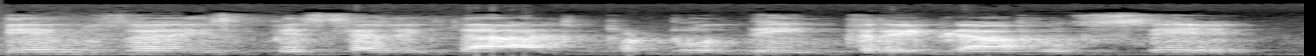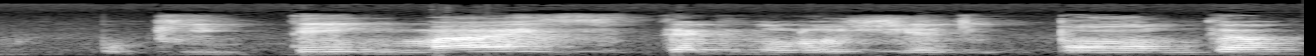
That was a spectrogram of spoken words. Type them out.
temos a especialidade para poder entregar você o que tem mais tecnologia de ponta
